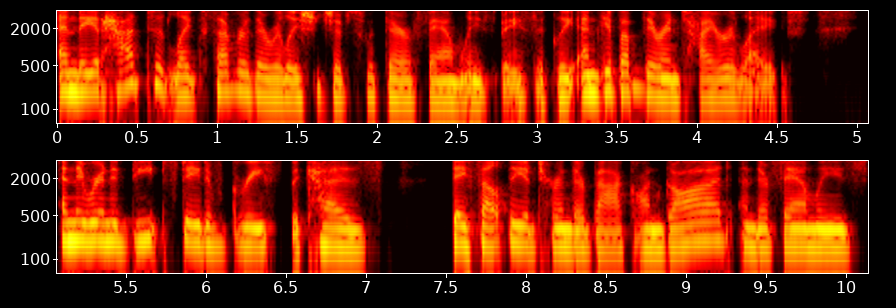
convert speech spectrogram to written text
and they had had to like sever their relationships with their families basically and give up mm-hmm. their entire life and they were in a deep state of grief because they felt they had turned their back on god and their families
